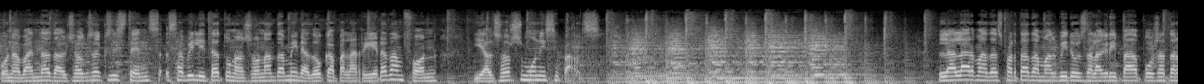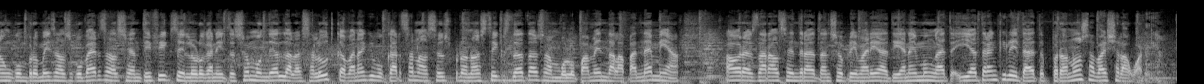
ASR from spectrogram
on a banda dels jocs existents s'ha habilitat una zona de mirador cap a la Riera d'en Font i els horts municipals. L'alarma despertada amb el virus de la grip ha posat en un compromís als governs, els científics i l'Organització Mundial de la Salut que van equivocar-se en els seus pronòstics de desenvolupament de la pandèmia. A hores d'ara al centre d'atenció primària de Tiana i Montgat hi ha tranquil·litat, però no s'abaixa la guàrdia.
